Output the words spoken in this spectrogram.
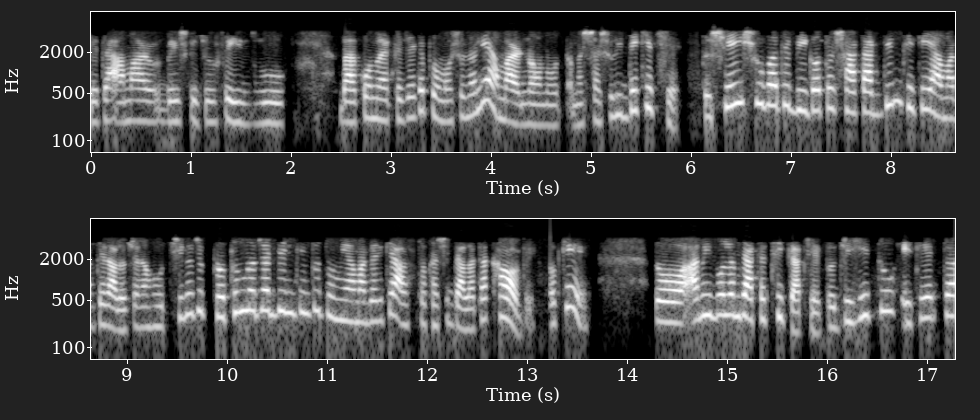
যেটা আমার বেশ কিছু ফেসবুক বা কোনো একটা জায়গায় প্রমোশনালি আমার ননদ, আমার শাশুড়ি দেখেছে। তো সেই সুবাদে বিগত সাত আট দিন থেকেই আমাদের আলোচনা হচ্ছিল যে প্রথম রোজার দিন কিন্তু তুমি আমাদেরকে আস্ত খাসির ডালাটা খাওয়াবে ওকে তো আমি বললাম যে আচ্ছা ঠিক আছে। তো যেহেতু এটা একটা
